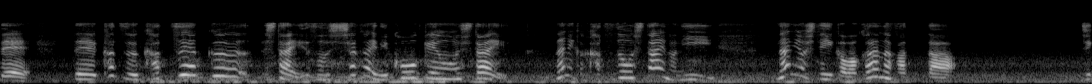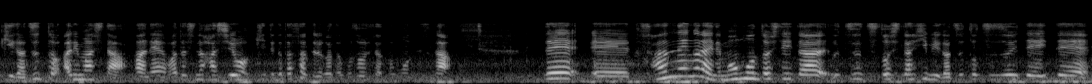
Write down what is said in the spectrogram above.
で、で、かつ活躍したい、その社会に貢献をしたい、何か活動したいのに、何をしていいかわからなかった時期がずっとありました。まあね、私の発信を聞いてくださってる方はご存知だと思うんですが、で、えー、と3年ぐらいで悶々としていた、うつうつとした日々がずっと続いていて、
